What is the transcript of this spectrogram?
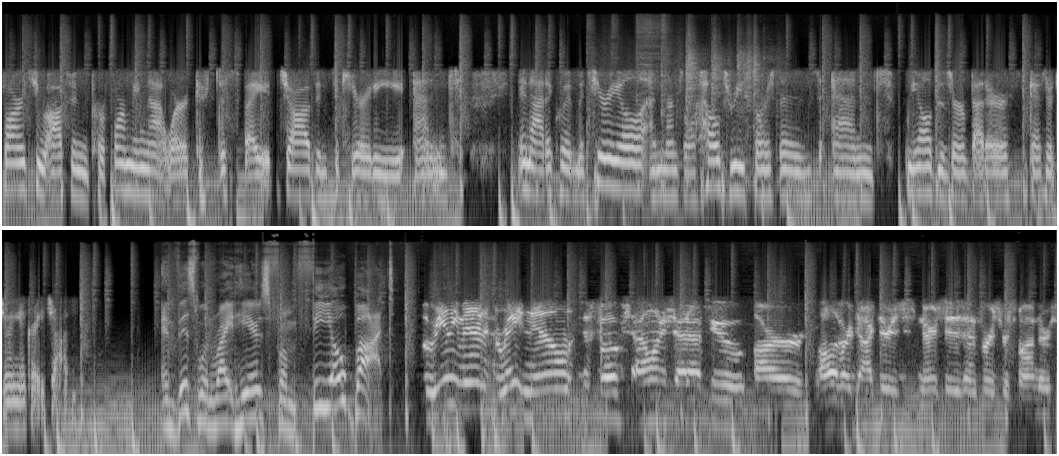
far too often performing that work despite job insecurity and inadequate material and mental health resources. And we all deserve better. You guys are doing a great job. And this one right here is from Theo Bot. Really, man, right now, folks, I want to shout out to our all of our doctors, nurses, and first responders.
